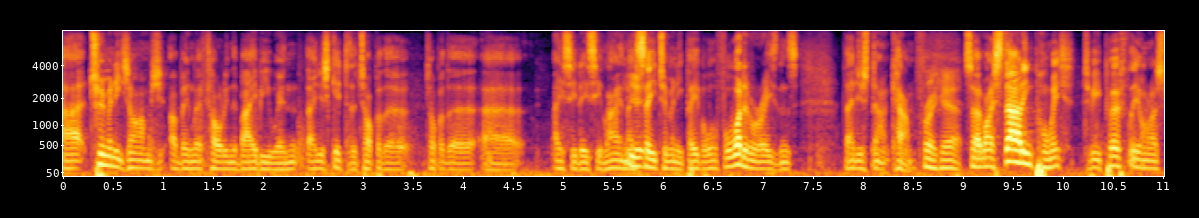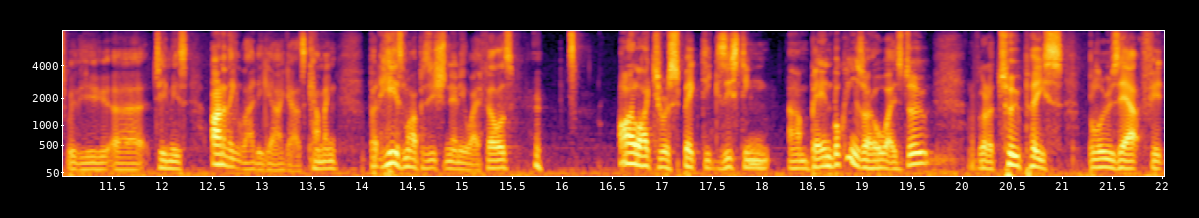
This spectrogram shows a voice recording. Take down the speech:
uh, too many times I've been left holding the baby when they just get to the top of the top of the uh, ACDC lane. They Yeah. see too many people, or for whatever reasons, they just don't come. Freak out. So my starting point, to be perfectly honest with you, uh, Tim, is I don't think Lady Gaga's coming, but here's my position anyway, fellas. I like to respect existing um, band bookings. I always do. I've got a two-piece blues outfit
